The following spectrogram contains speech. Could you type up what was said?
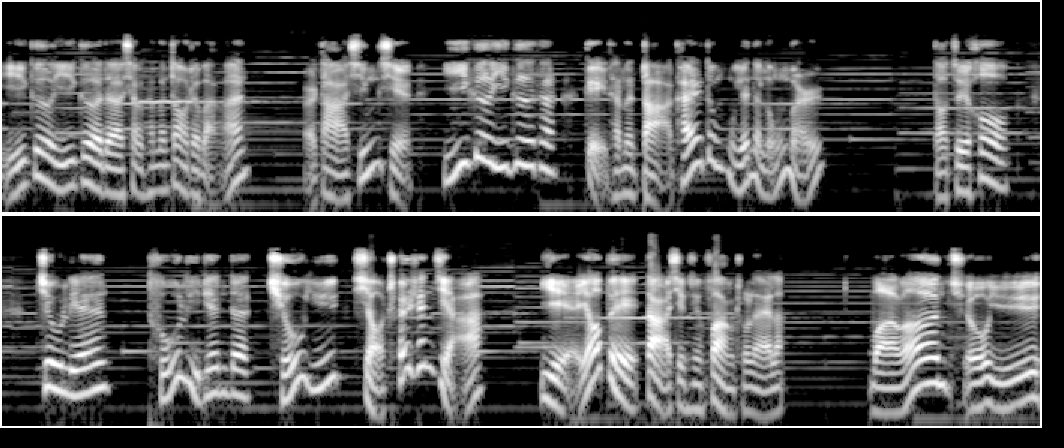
一个一个的向他们道着晚安，而大猩猩一个一个的给他们打开动物园的笼门到最后，就连土里边的球鱼小穿山甲也要被大猩猩放出来了。晚安，球鱼。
